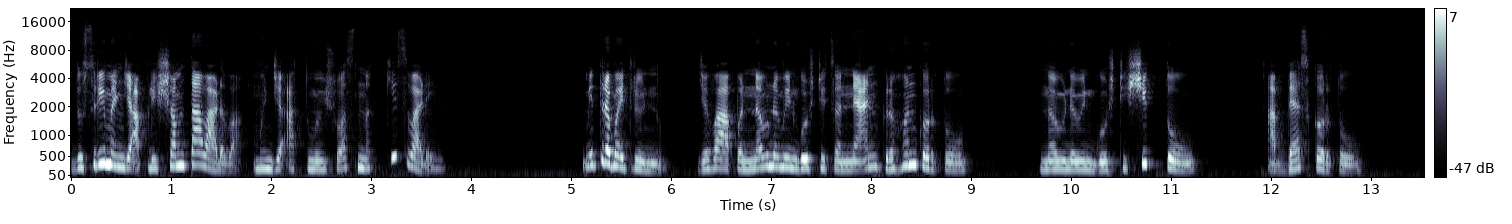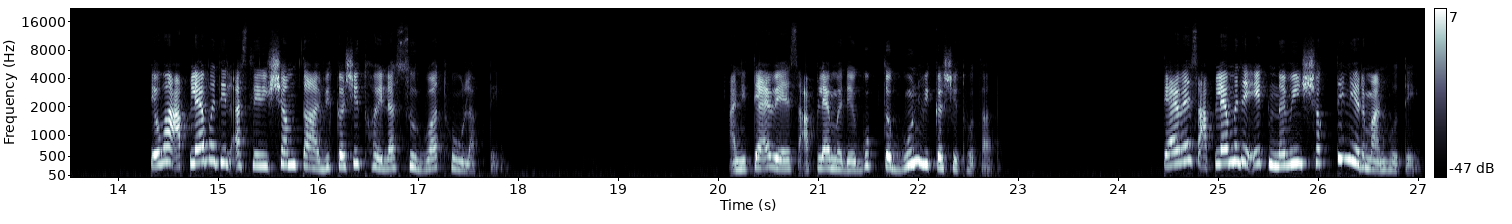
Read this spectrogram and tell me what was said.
दुसरी म्हणजे आपली क्षमता वाढवा म्हणजे आत्मविश्वास नक्कीच वाढेल. मित्रमैत्रिणींनो जेव्हा आपण नवनवीन गोष्टीचं ज्ञान ग्रहण करतो नवनवीन गोष्टी शिकतो अभ्यास करतो तेव्हा आपल्यामधील असलेली क्षमता विकसित व्हायला सुरुवात होऊ लागते. आणि त्यावेळेस आपल्यामध्ये गुप्त गुण विकसित होतात. त्यावेळेस आपल्यामध्ये एक नवीन शक्ती निर्माण होते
